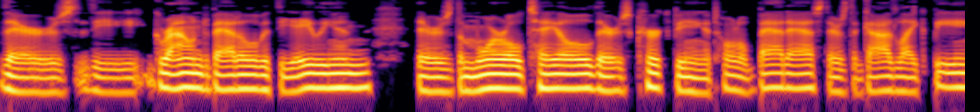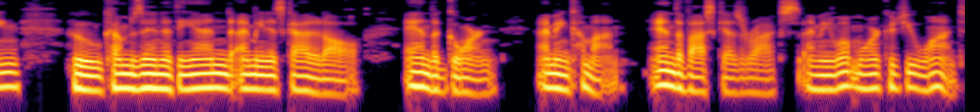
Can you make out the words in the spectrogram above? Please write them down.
there's the ground battle with the alien, There's the moral tale. There's Kirk being a total badass. There's the godlike being who comes in at the end. I mean, it's got it all. And the Gorn. I mean, come on. And the Vasquez rocks. I mean, what more could you want?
